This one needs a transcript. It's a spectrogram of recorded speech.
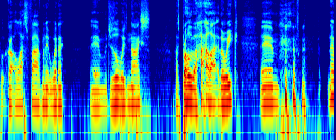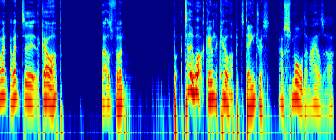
but got a last five-minute winner, um, which is always nice. That's probably the highlight of the week. Um, no, I went. I went to the co-op. That was fun. But I tell you what, going to the co-op, it's dangerous. How small the miles are.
